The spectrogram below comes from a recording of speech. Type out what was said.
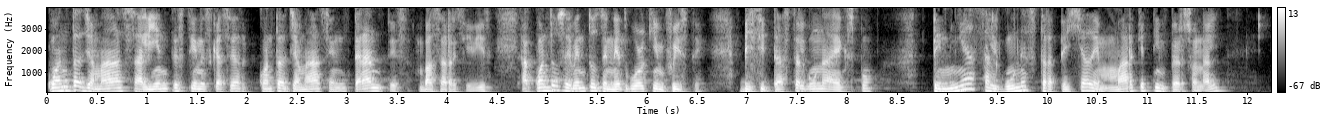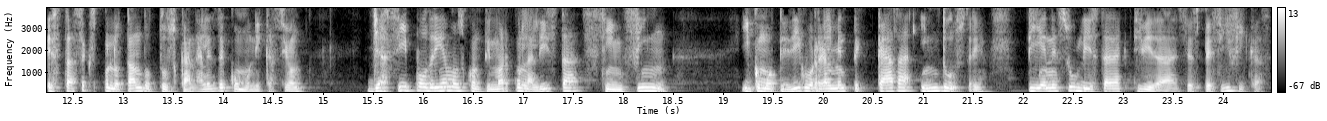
¿Cuántas llamadas salientes tienes que hacer? ¿Cuántas llamadas entrantes vas a recibir? ¿A cuántos eventos de networking fuiste? ¿Visitaste alguna expo? ¿Tenías alguna estrategia de marketing personal? ¿Estás explotando tus canales de comunicación? Y así podríamos continuar con la lista sin fin. Y como te digo, realmente cada industria tiene su lista de actividades específicas.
